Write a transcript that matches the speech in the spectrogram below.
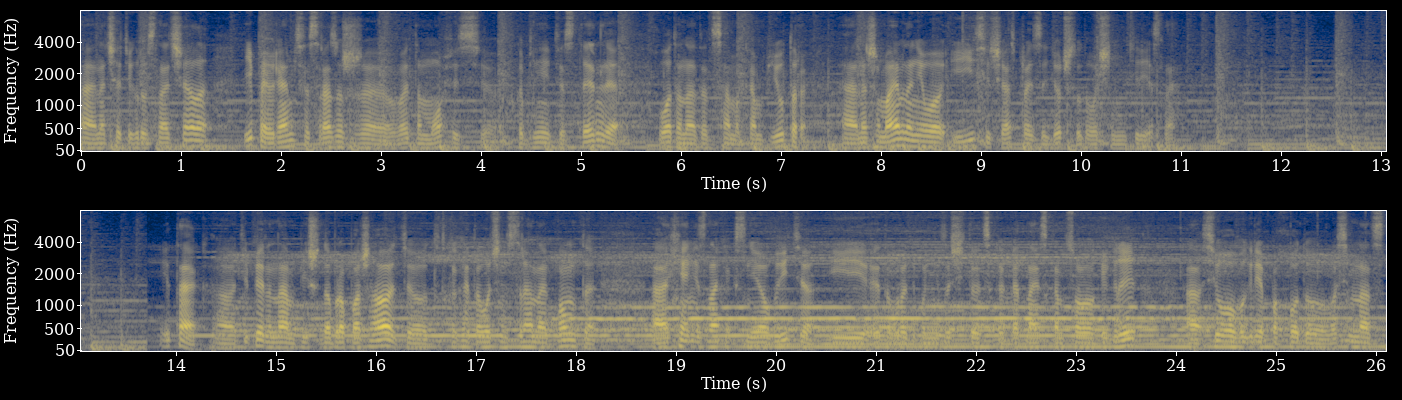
А, начать игру сначала и появляемся сразу же в этом офисе, в кабинете Стэнли. Вот он, этот самый компьютер. А, нажимаем на него и сейчас произойдет что-то очень интересное. Итак, а, теперь нам пишет «Добро пожаловать». Тут какая-то очень странная комната. Я не знаю, как с нее выйти, и это вроде бы не засчитывается как одна из концовок игры. А, всего в игре, походу, 18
